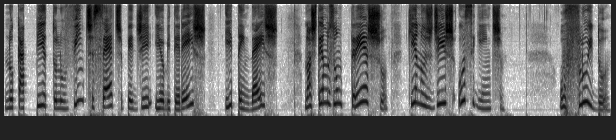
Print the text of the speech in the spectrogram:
no capítulo 27, Pedi e obtereis, item 10, nós temos um trecho que nos diz o seguinte: o fluido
